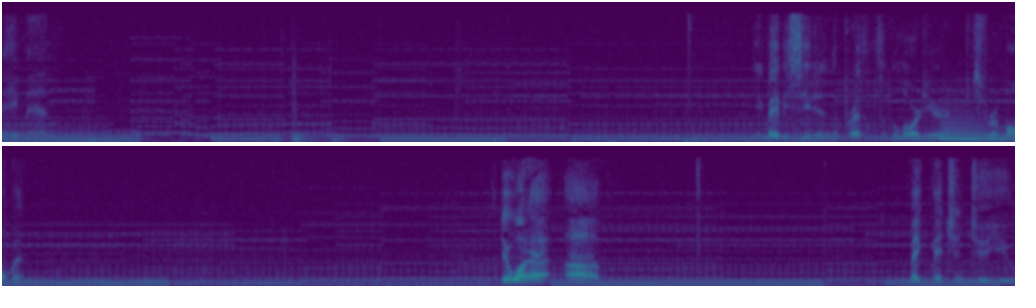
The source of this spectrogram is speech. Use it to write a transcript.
and amen. You may be seated in the presence of the Lord here just for a moment. I do want to uh, make mention to you.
